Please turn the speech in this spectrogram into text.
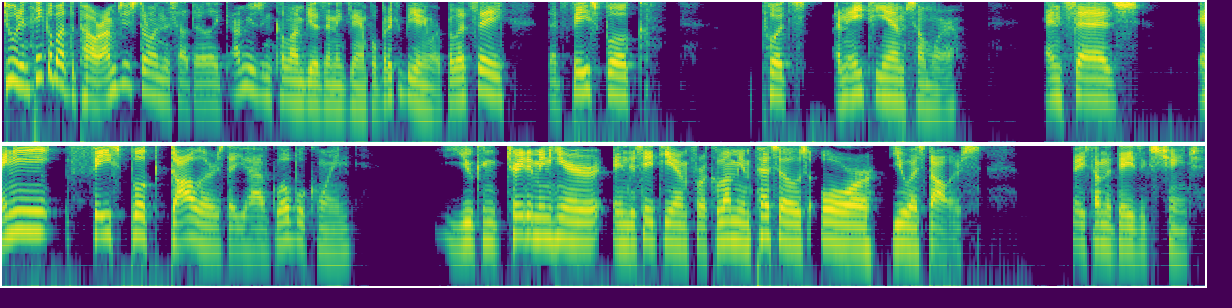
dude and think about the power i'm just throwing this out there like i'm using colombia as an example but it could be anywhere but let's say that facebook puts an atm somewhere and says any facebook dollars that you have global coin you can trade them in here in this ATM for Colombian pesos or US dollars based on the day's exchange.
